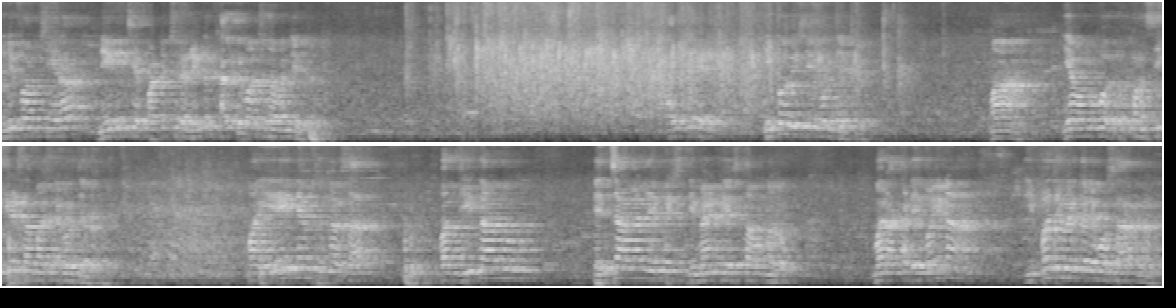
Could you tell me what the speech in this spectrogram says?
యూనిఫామ్ చీర నేను ఇచ్చే పట్టు చీర రెండు కలిపి మంచుదామని చెప్పారు. అయితే ఇంకో విషయం కూడా చెప్పారు. మా ఏమనుకోదు మన సీక్రెట్ సంభాషణ కూడా చెప్పారు. మా ఏఎన్ఎంస్ ఉన్నారు సార్ వాళ్ళ జీతాలు పెంచాలని చెప్పేసి డిమాండ్ చేస్తూ ఉన్నారు. మరి అక్కడ ఏమైనా ఇబ్బంది పెడతారేమో సార్ అన్నాడు.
